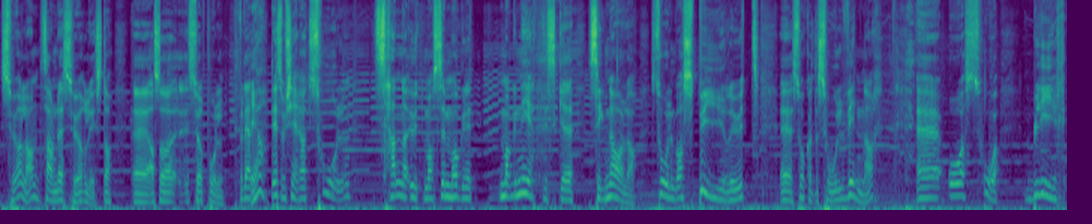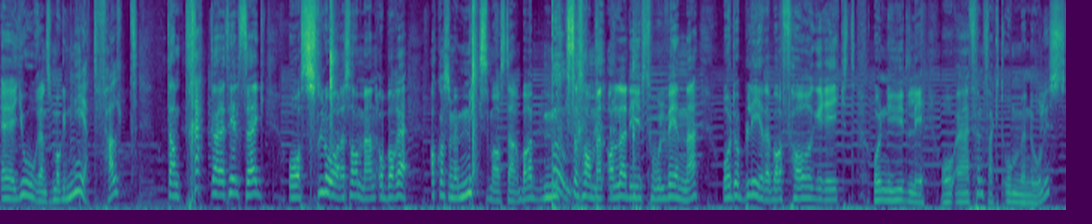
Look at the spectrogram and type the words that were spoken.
Sørland, selv om det er sørlys, da. Uh, altså Sørpolen. For det, Ja. det som skjer, er at solen sender ut masse magnet magnetiske signaler. Solen bare spyr ut eh, såkalte solvinder. Eh, og så blir eh, jordens magnetfelt Den trekker det til seg og slår det sammen og bare Akkurat som en miksmaster. Bare mikser sammen alle de solvindene. Og da blir det bare fargerikt og nydelig. Og eh, fun fact om nordlys.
